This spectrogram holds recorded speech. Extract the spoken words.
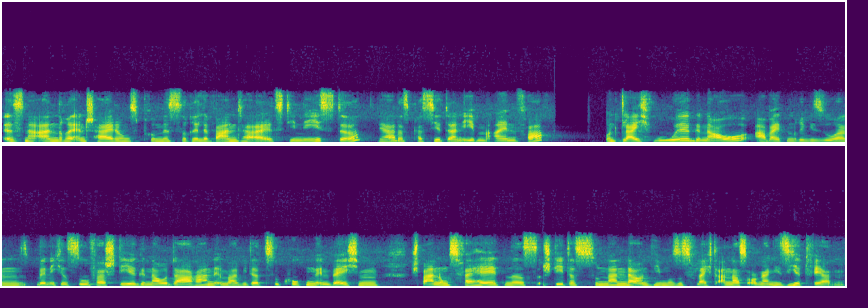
ist eine andere Entscheidungsprämisse relevanter als die nächste. Ja, das passiert dann eben einfach. Und gleichwohl, genau, arbeiten Revisoren, wenn ich es so verstehe, genau daran, immer wieder zu gucken, in welchem Spannungsverhältnis steht es zueinander und wie muss es vielleicht anders organisiert werden,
